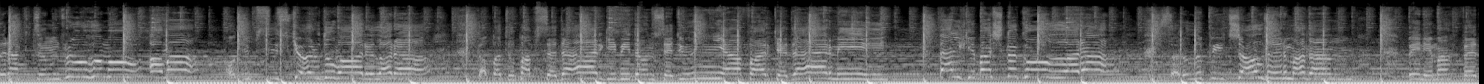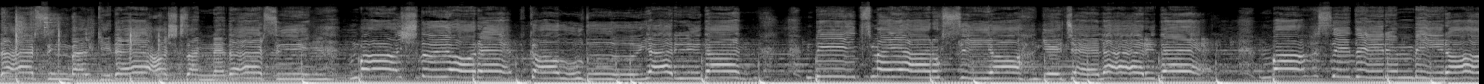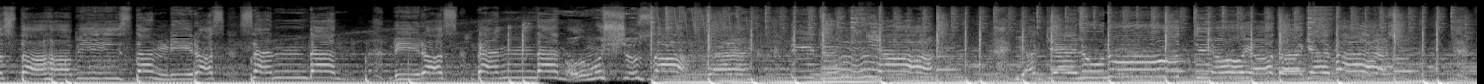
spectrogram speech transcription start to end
Bıraktın ruhumu ama o dipsiz kör duvarlara Kapatıp hapseder gibi dönse dünya fark eder mi? Belki başka kollara sarılıp hiç çaldırmadan Beni mahvedersin belki de aşk zannedersin Biraz benden Olmuşuz zaten bir dünya. Ya gel unut diyor ya da geber.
